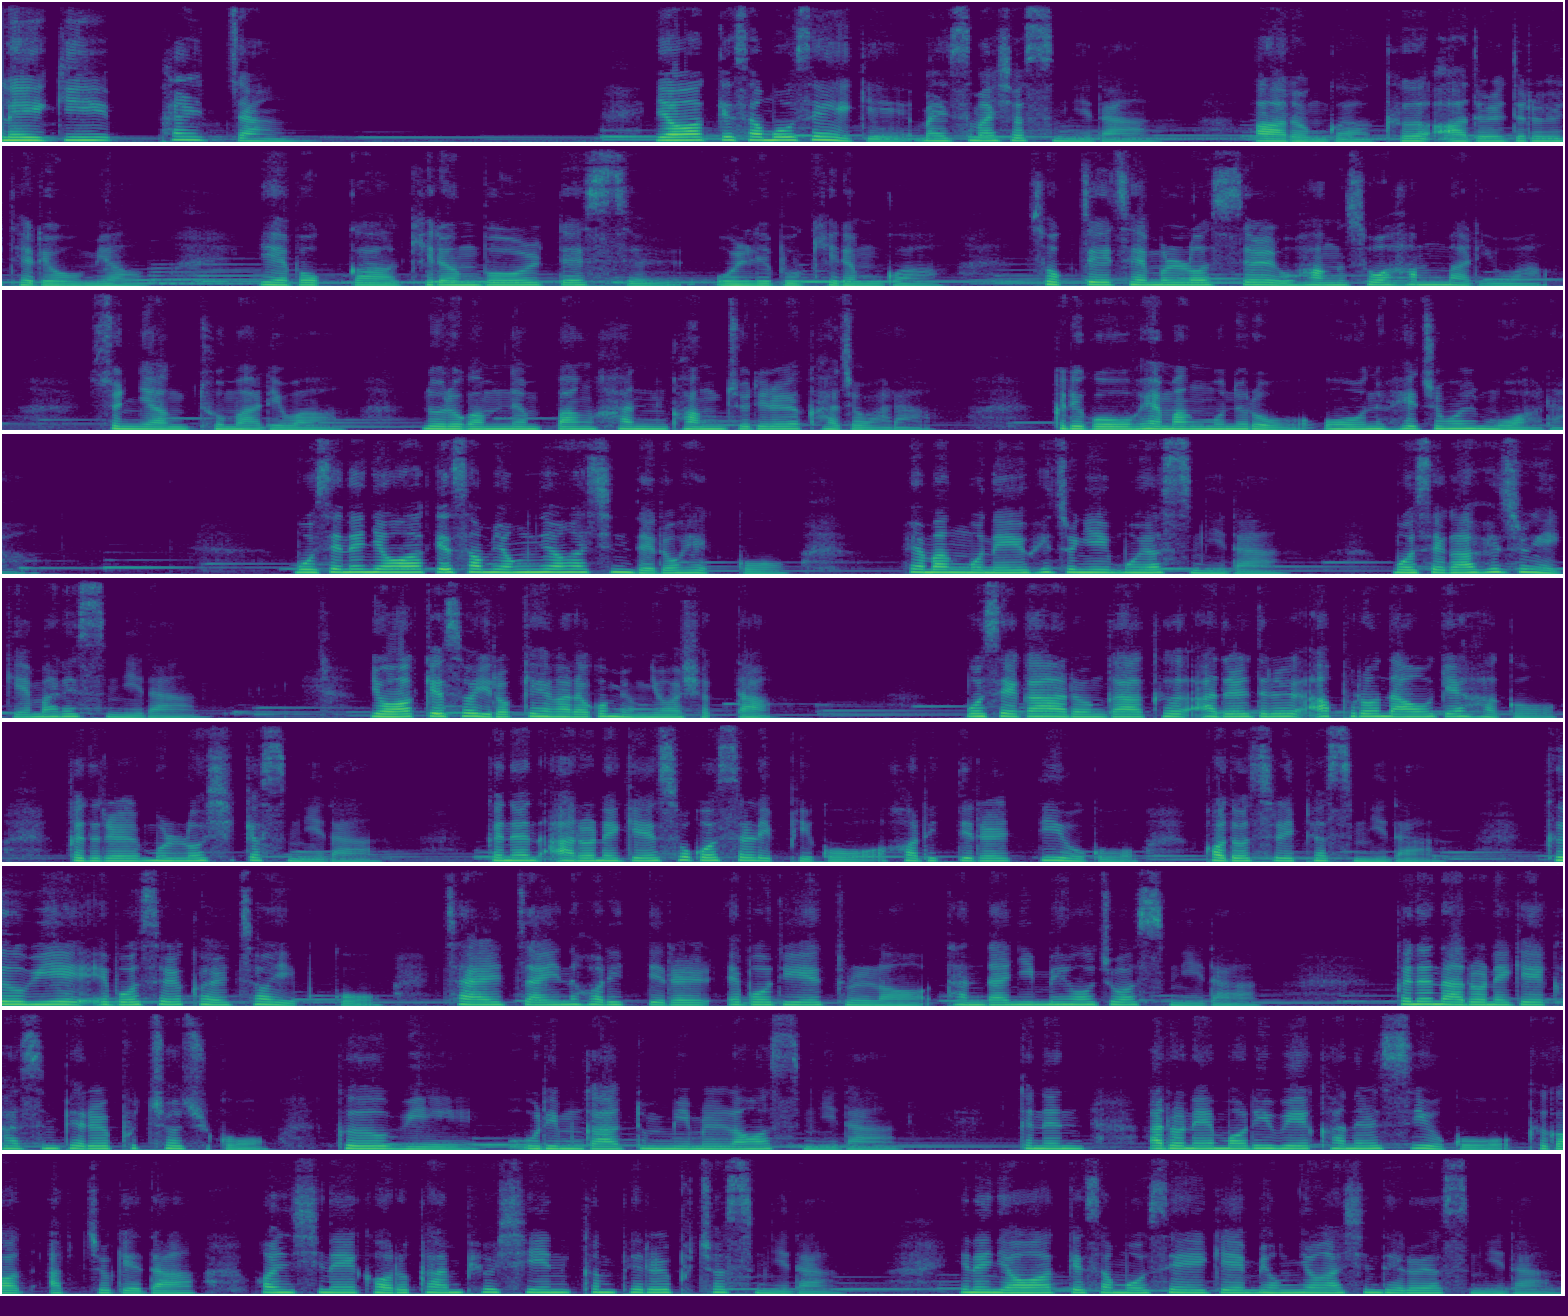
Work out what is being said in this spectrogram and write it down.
레이기 8장 여호와께서 모세에게 말씀하셨습니다. 아론과 그 아들들을 데려오며 예복과 기름 부을 때 쓸 올리브 기름과 속죄 제물로 쓸 황소 한 마리와 순양 두 마리와 누룩 없는 빵 한 광주리를 가져와라. 그리고 회막문으로 온 회중을 모아라. 모세는 여호와께서 명령하신 대로 했고 회막문에 회중이 모였습니다. 모세가 회중에게 말했습니다. 여호와께서 이렇게 행하라고 명령하셨다. 모세가 아론과 그 아들들을 앞으로 나오게 하고 그들을 물로 씻겼습니다. 그는 아론에게 속옷을 입히고 허리띠를 띄우고 겉옷을 입혔습니다. 그 위에 에봇을 걸쳐 입고 잘 짜인 허리띠를 에봇 위에 둘러 단단히 메어 주었습니다. 그는 아론에게 가슴패를 붙여주고 그 위에 우림과 둠밈을 넣었습니다. 그는 아론의 머리 위에 관을 씌우고 그것 앞쪽에다 헌신의 거룩한 표시인 금패를 붙였습니다. 이는 여호와께서 모세에게 명령하신 대로였습니다.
